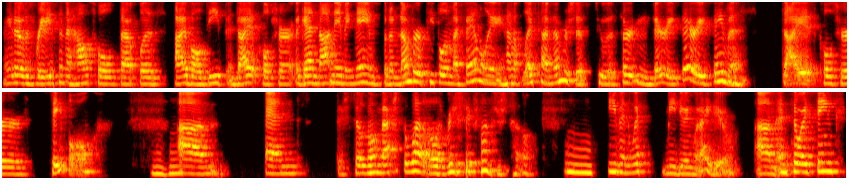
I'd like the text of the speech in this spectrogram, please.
Right. I was raised in a household that was eyeball deep in diet culture. Again, not naming names, but a number of people in my family have lifetime memberships to a certain very, very famous diet culture staple. Mm-hmm. Um, and they're still going back to the well every six months or so, mm. even with me doing what I do. Um, and so I think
